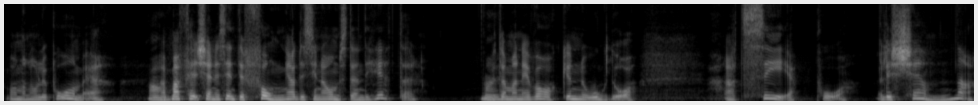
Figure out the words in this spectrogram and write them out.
vad man håller på med. Ja, Att man känner sig inte fångad i sina omständigheter. nej. Utan man är vaken nog då att se på, eller känna.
